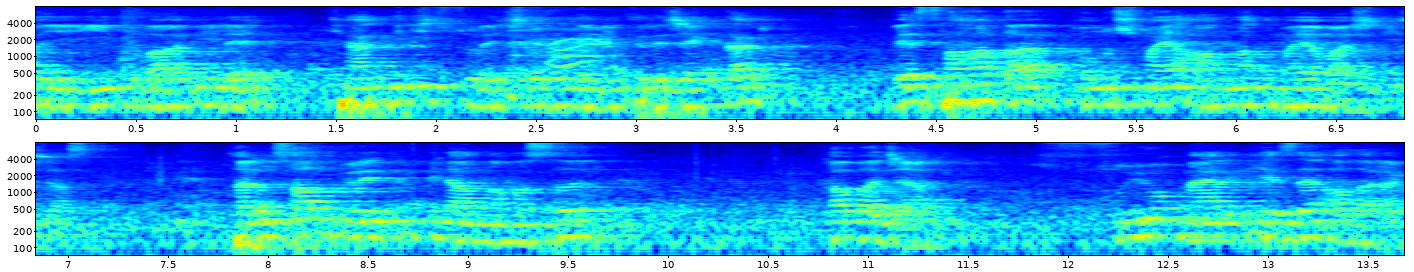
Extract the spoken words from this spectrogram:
ayı itibariyle kendi iç süreçlerini bitirecekler ve sahada konuşmaya, anlatmaya başlayacağız. Tarımsal üretim planlaması kabaca suyu merkeze alarak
